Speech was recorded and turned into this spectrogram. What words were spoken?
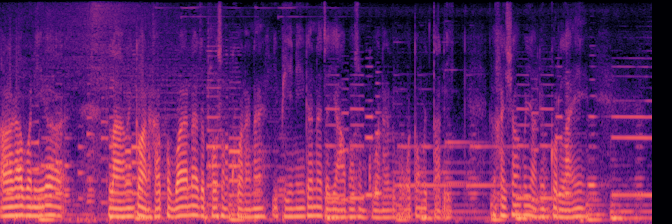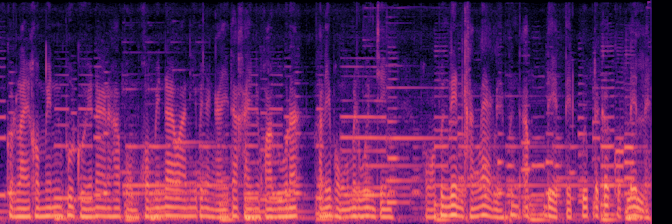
เอาละครับวันนี้ก็ ลาไปก่อนนะครับ ผมว่าน่าจะพอสมควรแล้วนะ EP นี้ก็น่าจะยาวพอสมควรแล้วผมว่าต้องไปตัดอีกก็ใครชอบก็อย่าลืมกดไลค์กดไลค์คอมเมนต์พูดคุยกันได้นะครับผมคอมเมนต์ได้ว่านี่เป็นยังไง ถ้าใครมีความรู้นะอันนี้ผมไม่รู้จริงๆผมเพิ่งเล่นครั้งแรกเลยเพิ่งอัปเดตเติดปุ๊บแล้วก็กดเล่นเลย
